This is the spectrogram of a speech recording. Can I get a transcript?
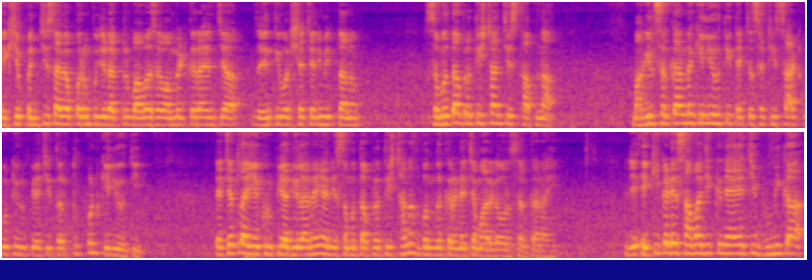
एकशे पंचवीसाव्या परमपूज्य डॉक्टर बाबासाहेब आंबेडकर यांच्या जयंती वर्षाच्या निमित्तानं समता प्रतिष्ठानची स्थापना मागील सरकारनं केली होती त्याच्यासाठी साठ कोटी रुपयाची तरतूद पण केली होती. त्याच्यातला एक रुपया दिला नाही आणि समता प्रतिष्ठानच बंद करण्याच्या मार्गावर सरकार आहे. म्हणजे एकीकडे सामाजिक न्यायाची भूमिका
